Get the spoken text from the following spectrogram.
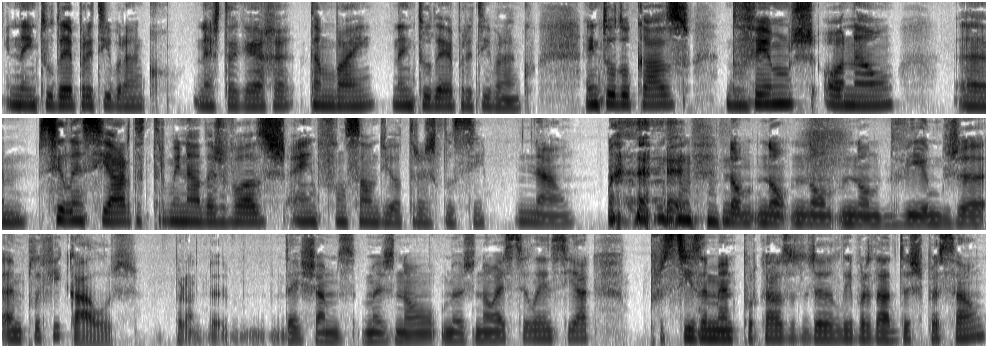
nem tudo é preto e branco. Nesta guerra também nem tudo é preto e branco. Em todo o caso, devemos ou não um, silenciar determinadas vozes em função de outras, Lucy? Não. não, não, não, não devíamos eh, amplificá-los. Pronto, deixamos, mas não, mas não é silenciar precisamente por causa da liberdade de expressão.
